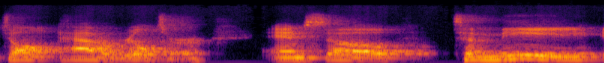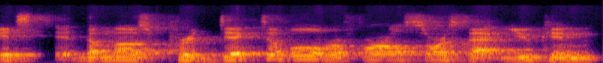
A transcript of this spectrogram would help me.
don't have a realtor. And so to me, it's the most predictable referral source that you can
